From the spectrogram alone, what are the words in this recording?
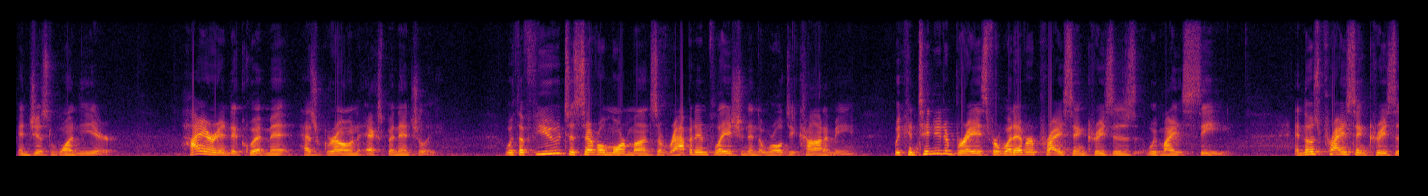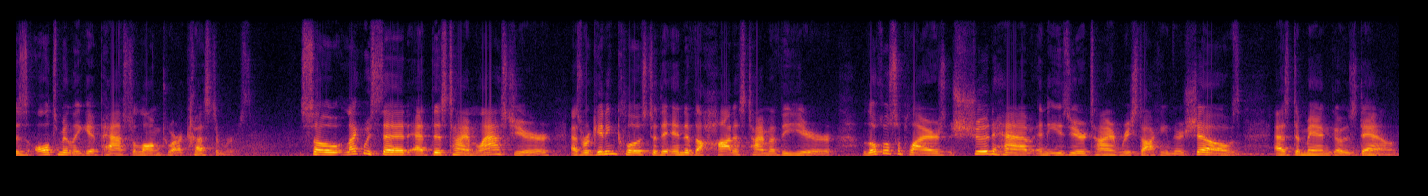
in just one year. Higher end equipment has grown exponentially. With a few to several more months of rapid inflation in the world's economy, we continue to brace for whatever price increases we might see. And those price increases ultimately get passed along to our customers. So, like we said at this time last year, as we're getting close to the end of the hottest time of the year, local suppliers should have an easier time restocking their shelves as demand goes down.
